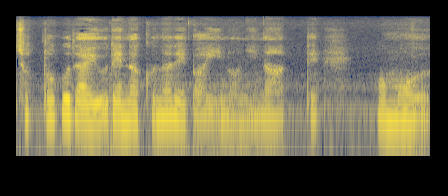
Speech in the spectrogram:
ちょっとぐらい売れなくなればいいのになってって思う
